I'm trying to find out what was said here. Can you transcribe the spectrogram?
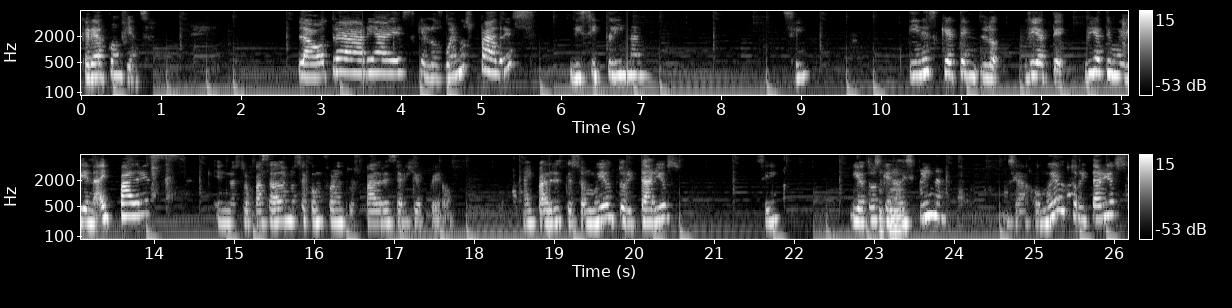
Crear confianza. La otra área es que los buenos padres disciplinan, ¿sí? Tienes que, tener, fíjate, fíjate muy bien, hay padres en nuestro pasado, no sé cómo fueron tus padres, Sergio, pero hay padres que son muy autoritarios, ¿sí? Y otros que no disciplinan o sea, o muy autoritarios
